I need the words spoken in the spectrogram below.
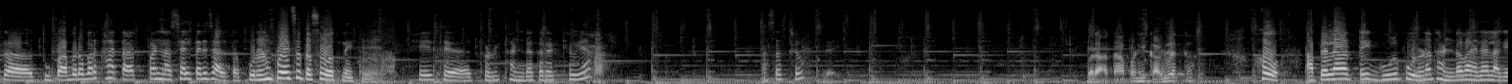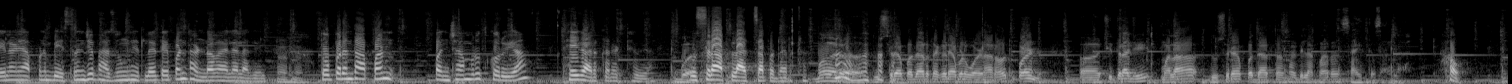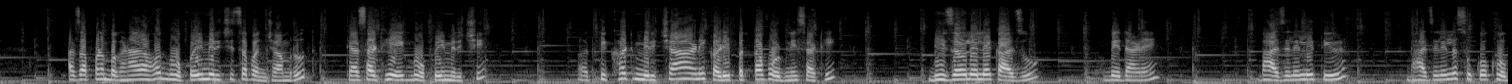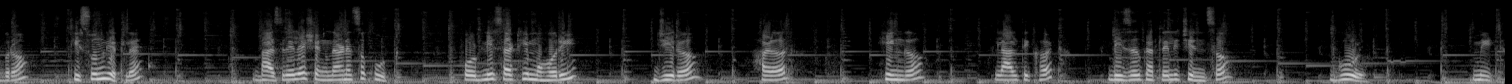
तुपाबरोबर खातात पण नसेल तरी चालतं. पुरणपोळीचं तसं होत नाही. हे. थोडं थंड करत ठेवूया. असंच ठेवू. बरं आता आपण हे काढूयात का? हो आपल्याला ते गूळ पूर्ण थंड व्हायला लागेल आणि आपण बेसन जे भाजून घेतलंय ते पण थंड व्हायला लागेल. तोपर्यंत आपण पंचामृत करूया हे गार करत ठेवूया. दुसरा आपला आजचा पदार्थ. बरं दुसऱ्या पदार्थाकडे आपण वळणार आहोत पण चित्राजी मला दुसऱ्या पदार्थासाठी लागणारं साहित्य सांगा. हो. आज आपण बघणार आहोत भोपळी मिरचीचं पंचामृत त्यासाठी एक भोपळी मिरची तिखट मिरच्या आणि कढीपत्ता फोडणीसाठी भिजवलेले काजू बेदाणे भाजलेले तीळ भाजलेलं सुकं खोबरं किसून घेतलंय. भाजलेले शेंगदाण्याचं कूट फोडणीसाठी मोहरी जिरं हळद हिंग लाल तिखट भिजत घातलेली चिंच गूळ मीठ.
